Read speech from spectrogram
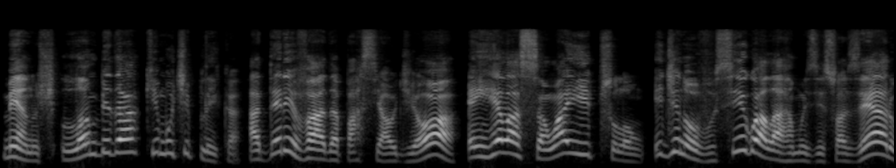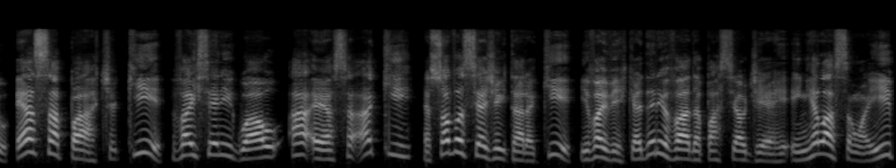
menos lambda, que multiplica a derivada parcial de O em relação a y. E, de novo, se igualarmos isso a zero, essa parte aqui vai ser igual a essa aqui. É só você ajeitar aqui e vai ver que a derivada parcial de r em relação a y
